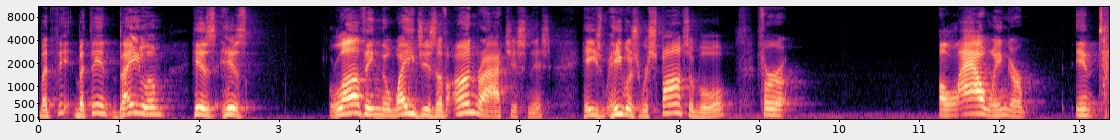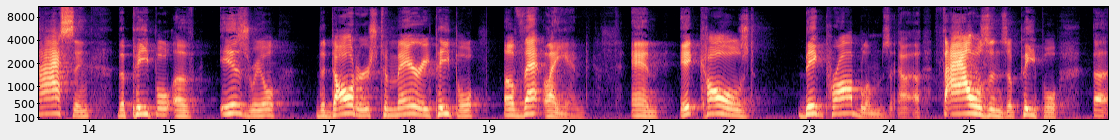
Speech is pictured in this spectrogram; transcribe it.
but but then Balaam, his his loving the wages of unrighteousness He's, he was responsible for allowing or enticing the people of Israel, the daughters, to marry people of that land. And it caused big problems. Uh, uh thousands of people uh,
